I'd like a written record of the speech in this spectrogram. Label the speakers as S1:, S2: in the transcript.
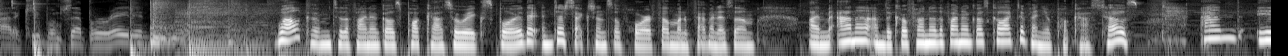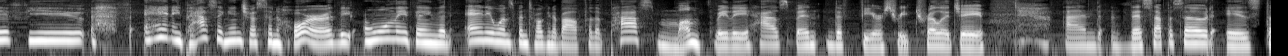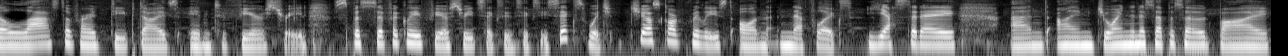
S1: Gotta keep them separated.
S2: Welcome to the Final Girls podcast, where we explore the intersections of horror film and feminism. I'm Anna, I'm the co founder of the Final Girls Collective and your podcast host. And if you have any passing interest in horror, the only thing that anyone's been talking about for the past month really has been the Fear Street trilogy. And this episode is the last of our deep dives into Fear Street, specifically Fear Street 1666, which just got released on Netflix yesterday. And I'm joined in this episode by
